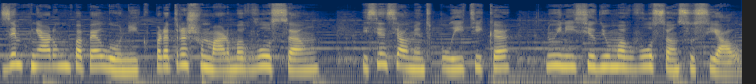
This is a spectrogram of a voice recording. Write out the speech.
desempenharam um papel único para transformar uma revolução, essencialmente política, no início de uma revolução social.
